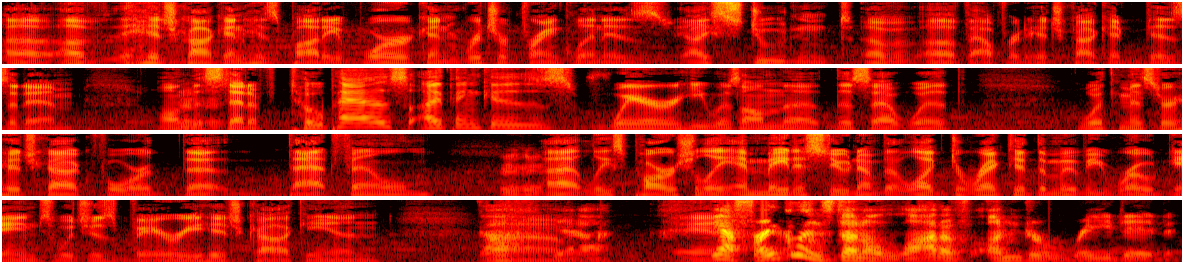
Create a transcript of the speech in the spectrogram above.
uh, of Hitchcock and his body of work, and Richard Franklin is a student of, of Alfred Hitchcock. Had visited him on the Mhm. set of Topaz, I think, is where he was on the, the set with with Mr. Hitchcock for the that film, Mhm. uh, at least partially, and made a student of it. Like directed the movie Road Games, which is very Hitchcockian. Ah, Um, yeah. And Yeah, Franklin's done a lot of underrated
